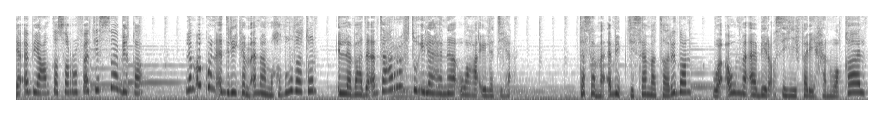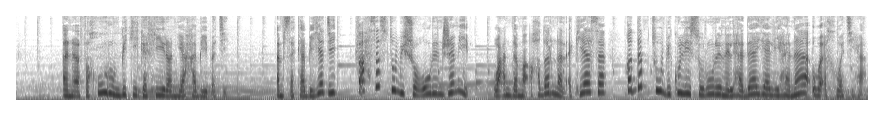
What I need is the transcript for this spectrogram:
يا أبي عن تصرفاتي السابقة. لم أكن أدري كم أنا محظوظه إلا بعد أن تعرفت إلى هناء وعائلتها. ابتسم أبي ابتسامة رضا وأومأ برأسه فرحا وقال أنا فخور بك كثيرا يا حبيبتي. أمسك بيدي فأحسست بشعور جميل وعندما أحضرنا الأكياس قدمت بكل سرور الهدايا لهناء وإخوتها.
